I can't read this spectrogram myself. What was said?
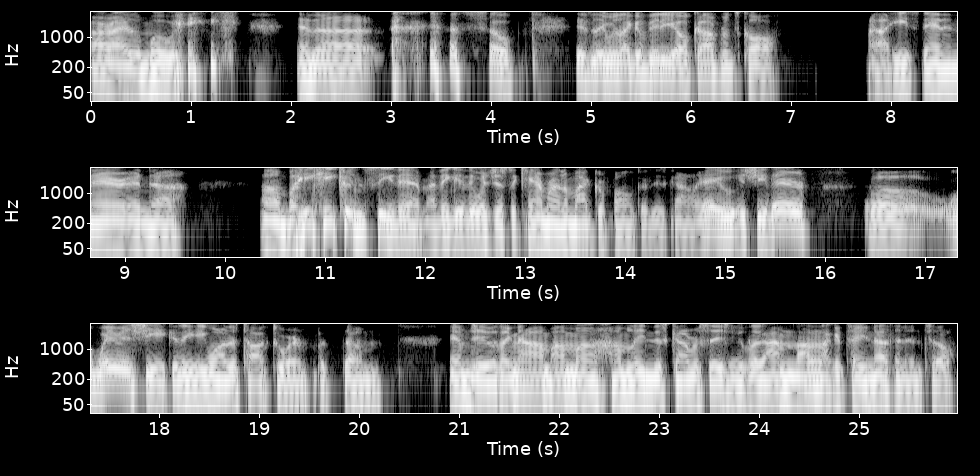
all right, it's a movie. and uh, so it's, it was like a video conference call. Uh, he's standing there, and uh, um, but he he couldn't see them. I think there was just a camera and a microphone because he's kind of like, "Hey, who- is she there? Uh, where is she?" Because he, he wanted to talk to her, but um, MJ was like, "No, nah, I'm I'm uh, I'm leading this conversation. Because look, I'm I'm not gonna tell you nothing until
